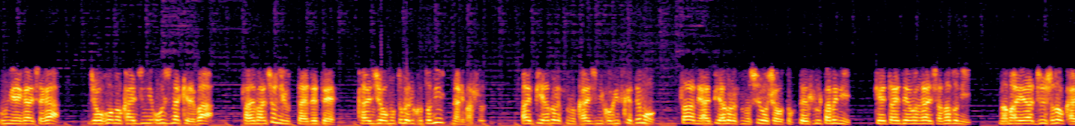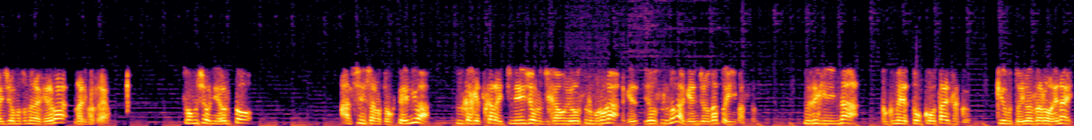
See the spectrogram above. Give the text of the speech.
運営会社が情報の開示に応じなければ裁判所に訴え出て開示を求めることになります。IP アドレスの開示にこぎつけてもさらに IP アドレスの使用者を特定するために携帯電話会社などに名前や住所の開示を求めなければなりません。総務省によると発信者の特定には数ヶ月から1年以上の時間を要するものが要するのが現状だと言います。無責任な匿名投稿対策急務と言わざるを得ない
